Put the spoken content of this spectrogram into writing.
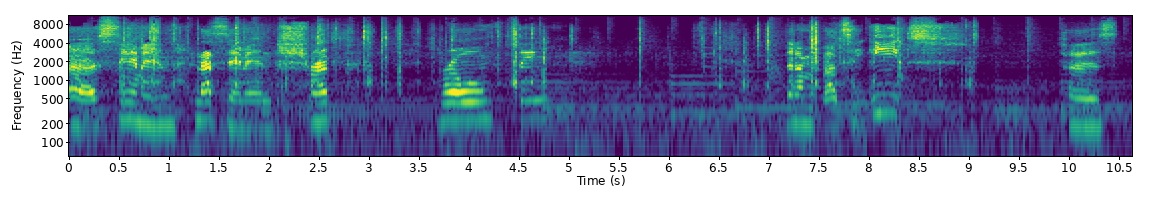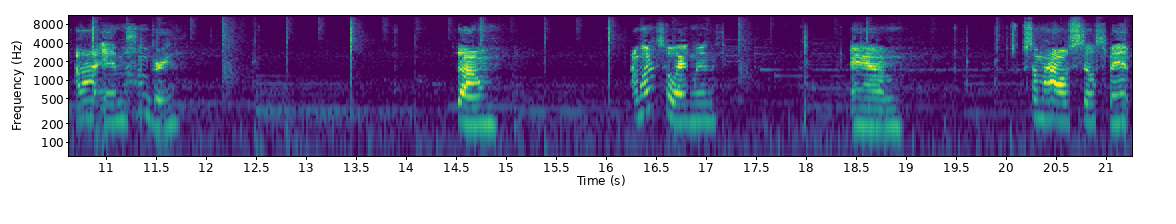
uh, salmon, not salmon, shrimp roll thing that I'm about to eat because I am hungry. So I went to Wegmans and somehow still spent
